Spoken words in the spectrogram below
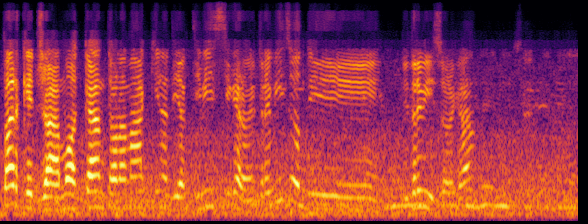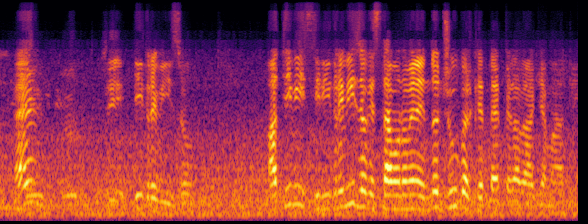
parcheggiamo accanto alla macchina di attivisti che erano di Treviso o di, di Treviso, raga? Eh? Sì. Di Treviso. Attivisti di Treviso che stavano venendo giù perché Beppe l'aveva chiamati.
